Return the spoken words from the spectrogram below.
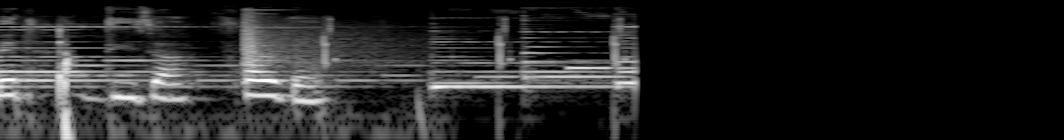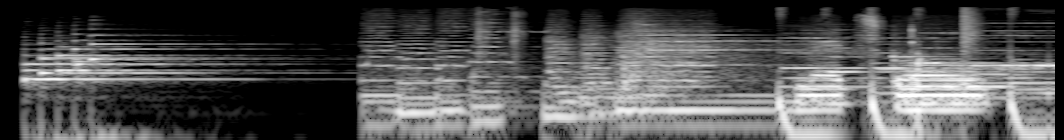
mit dieser Folge. Let's go.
